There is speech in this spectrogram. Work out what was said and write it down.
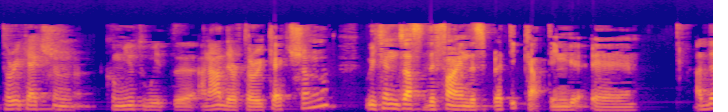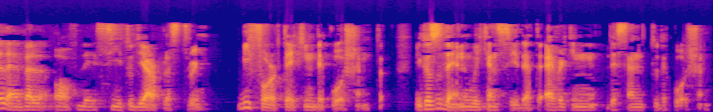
toric action commute with uh, another toric action, we can just define the symplectic cutting uh, at the level of the C to the R plus 3 before taking the quotient, because then we can see that everything descends to the quotient.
